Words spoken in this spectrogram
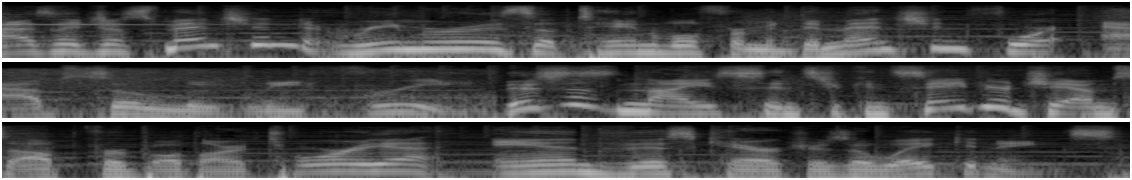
As I just mentioned, Rimuru is obtainable from a dimension for absolutely free. This is nice since you can save your gems up for both Artoria and this character's awakenings.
